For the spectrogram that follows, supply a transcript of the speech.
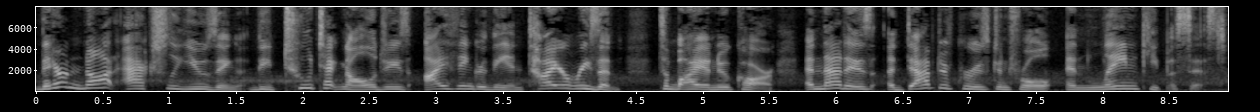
they're not actually using the two technologies I think are the entire reason to buy a new car, and that is adaptive cruise control and lane keep assist.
